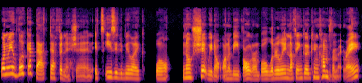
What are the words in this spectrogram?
when we look at that definition, it's easy to be like, well, no shit, we don't want to be vulnerable. Literally, nothing good can come from it, right?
